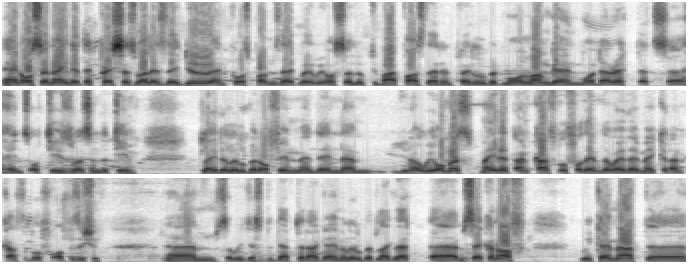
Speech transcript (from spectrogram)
And also knowing that they press as well as they do and cause problems that way, we also look to bypass that and play a little bit more longer and more direct. That's uh, hence Ortiz was in the team, played a little bit off him, and then um, you know we almost made it uncomfortable for them the way they make it uncomfortable for opposition. Um, so we just adapted our game a little bit like that. Um, second half we came out uh,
